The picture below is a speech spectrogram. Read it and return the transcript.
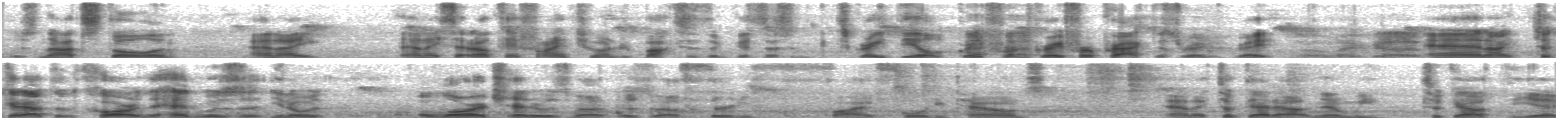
it was not stolen, and I and I said, okay, fine, 200 bucks. It's a, it's a, it's a great deal. Great for great for a practice rig, right? Oh my god. And I took it out to the car, and the head was, you know, a large head. It was about it was about 35, 40 pounds. And I took that out, and then we took out the uh,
